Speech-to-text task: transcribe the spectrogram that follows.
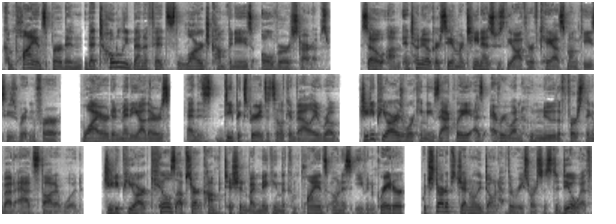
compliance burden that totally benefits large companies over startups. So, um, Antonio Garcia Martinez, who's the author of Chaos Monkeys, he's written for Wired and many others, and his deep experience at Silicon Valley wrote GDPR is working exactly as everyone who knew the first thing about ads thought it would. GDPR kills upstart competition by making the compliance onus even greater, which startups generally don't have the resources to deal with.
